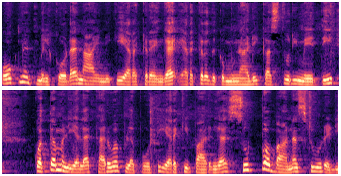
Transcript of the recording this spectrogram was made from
கோக்னட் மில்கோட நான் இன்னைக்கு இறக்குறேங்க. இறக்குறதுக்கு முன்னாடி கஸ்தூரி மேத்தி கொத்தமல்லி இலை கருவேப்பிலை போட்டு இறக்கி பாருங்கள் சூப்பர்பான ஸ்டூ ரெடி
